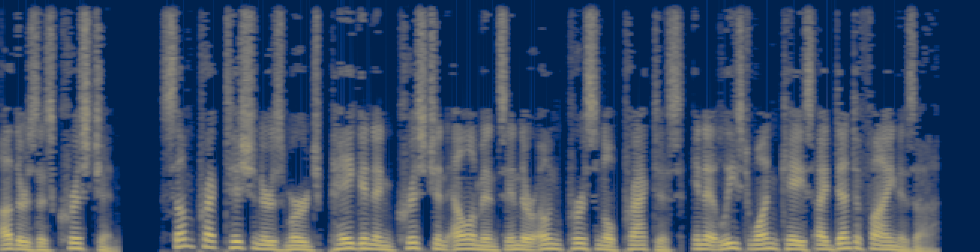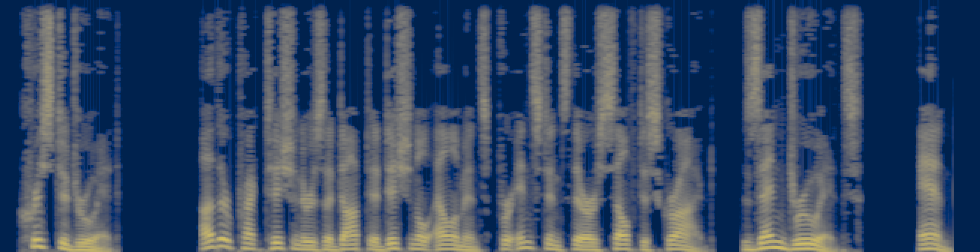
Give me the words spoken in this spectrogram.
others as Christian. Some practitioners merge pagan and Christian elements in their own personal practice, in at least one case identifying as a Christodruid. Other practitioners adopt additional elements, for instance there are self-described Zen Druids and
